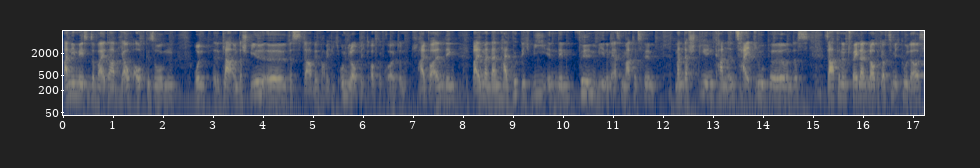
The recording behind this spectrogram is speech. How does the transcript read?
Animes und so weiter, habe ich auch aufgesogen. Und äh, klar, und das Spiel, äh, das, da habe ich mich unglaublich drauf gefreut. Und halt vor allen Dingen, weil man dann halt wirklich wie in dem Film, wie in dem ersten Matrix-Film, man das spielen kann in Zeitlupe. Und das sah von den Trailern, glaube ich, auch ziemlich cool aus.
